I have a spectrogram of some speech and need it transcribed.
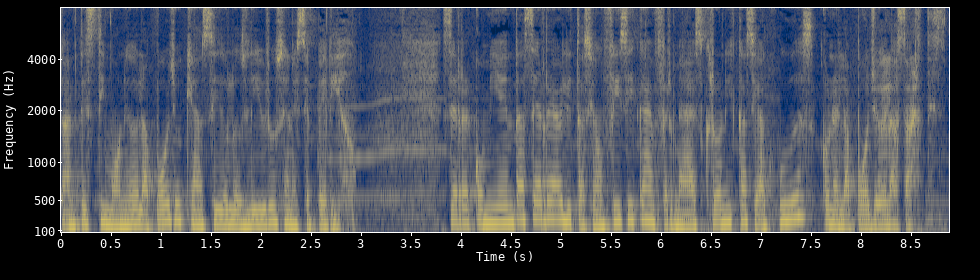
dan testimonio del apoyo que han sido los libros en ese periodo. Se recomienda hacer rehabilitación física de enfermedades crónicas y agudas con el apoyo de las artes.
